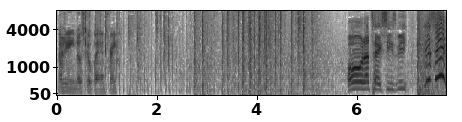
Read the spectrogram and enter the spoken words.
I'm just getting no scope by Anne Frank. Oh, that tank sees me. Yes, it!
